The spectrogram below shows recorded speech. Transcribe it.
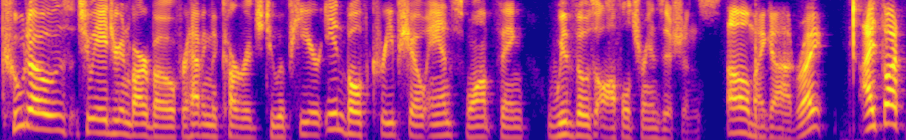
kudos to Adrienne Barbeau for having the courage to appear in both Creepshow and Swamp Thing with those awful transitions. Oh my god, right? I thought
